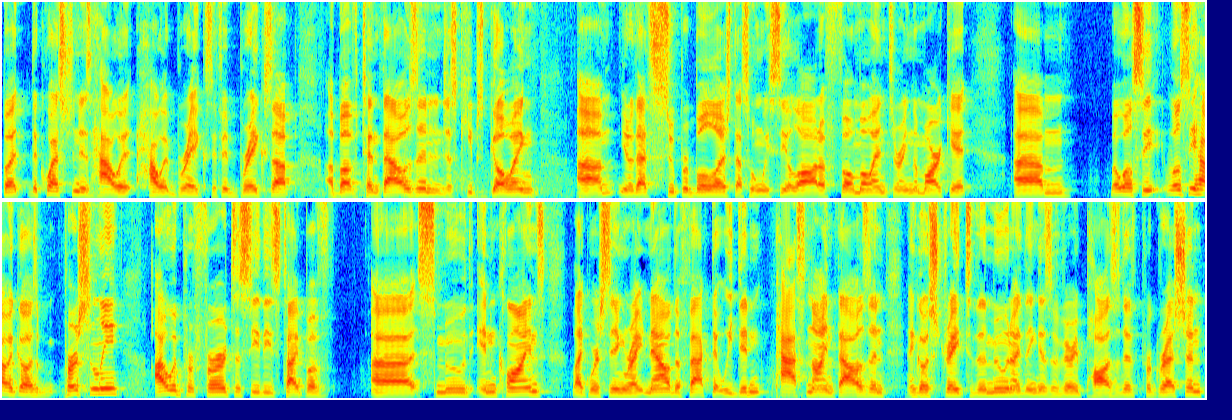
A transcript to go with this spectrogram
But the question is how it, how it breaks. If it breaks up above 10,000 and just keeps going, um, you know, that's super bullish. That's when we see a lot of FOMO entering the market. Um, but we'll see, we'll see how it goes. Personally, I would prefer to see these type of uh, smooth inclines like we're seeing right now. The fact that we didn't pass 9,000 and go straight to the moon, I think is a very positive progression.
